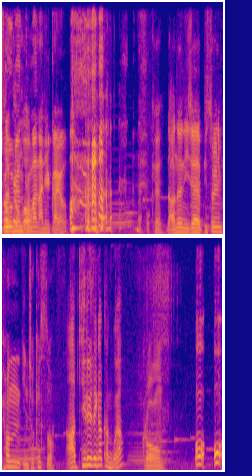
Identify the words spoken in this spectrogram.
생각할 좋으면 거. 그만 아닐까요? 오케이 나는 이제 빗솔님 편인 척했어. 아 뒤를 생각한 거야? 그럼 어, 어,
